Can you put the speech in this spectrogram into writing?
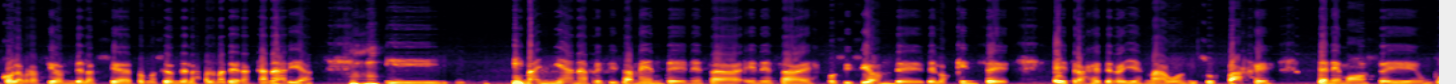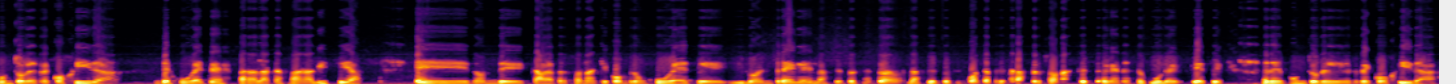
colaboración de la Sociedad de Promoción de las Palmas de Gran Canaria y, y, mañana precisamente en esa en esa exposición de, de los 15 trajes de Reyes Magos y sus pajes tenemos eh, un punto de recogida de juguetes para la Casa Galicia, eh, donde cada persona que compre un juguete y lo entregue, las, 150, las 150 primeras personas que entreguen ese juguete en el punto de recogida,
